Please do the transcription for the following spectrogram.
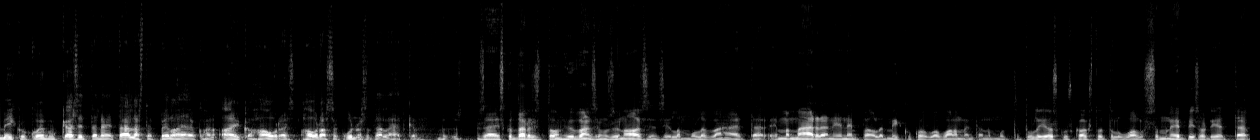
Mikko Koivu käsittelee tällaista pelaajaa, joka on aika haurassa kunnossa tällä hetkellä? Sä Esko tarvitsit tuon hyvän semmoisen aasin sillä mulle vähän, että en mä määrää niin enempää ole Mikko Koivua valmentanut, mutta tuli joskus 2000-luvun alussa semmoinen episodi, että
